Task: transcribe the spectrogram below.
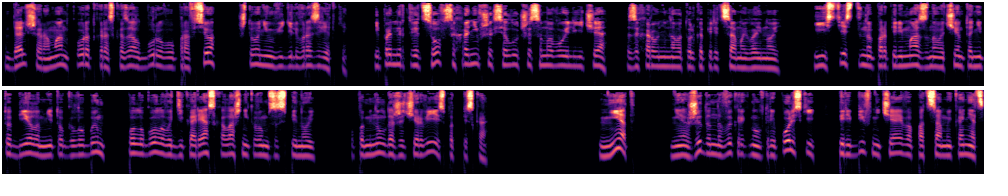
Дальше Роман коротко рассказал Бурову про все, что они увидели в разведке и про мертвецов, сохранившихся лучше самого Ильича, захороненного только перед самой войной, и, естественно, про перемазанного чем-то не то белым, не то голубым полуголого дикаря с калашниковым за спиной. Упомянул даже червей из-под песка. «Нет!» — неожиданно выкрикнул Трипольский, перебив Нечаева под самый конец.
